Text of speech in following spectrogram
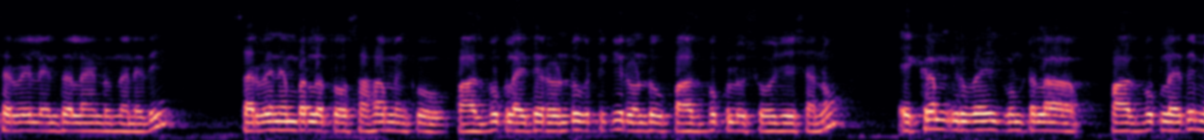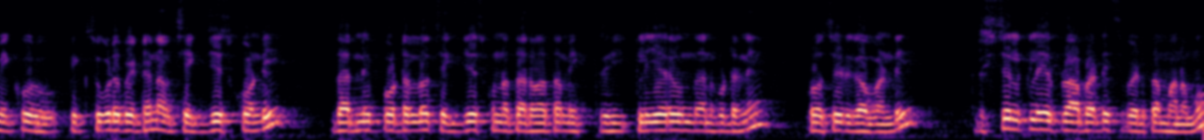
సర్వేలో ఎంత ల్యాండ్ ఉంది అనేది సర్వే నెంబర్లతో సహా మీకు పాస్బుక్లు అయితే రెండుటికి రెండు పాస్బుక్లు షో చేశాను. ఎకరం ఇరవై గుంటల పాస్బుక్లు అయితే మీకు పిక్స్ కూడా పెట్టాను. అవి చెక్ చేసుకోండి. ధర్ని పోర్టల్లో చెక్ చేసుకున్న తర్వాత మీకు క్లియర్ ఉంది అనుకుంటేనే ప్రొసీడ్ కావండి క్రిస్టల్ క్లియర్ ప్రాపర్టీస్ పెడతాం మనము.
